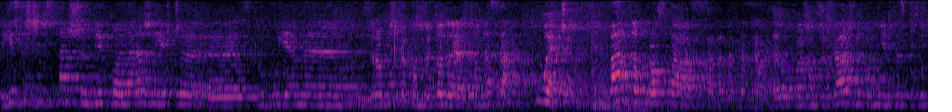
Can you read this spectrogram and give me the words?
Jesteście w starszym wieku, ale na razie jeszcze e, spróbujemy zrobić taką metodę Fonesa kółeczek. Bardzo prosta zasada tak naprawdę. Uważam, że każdy powinien w ten sposób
